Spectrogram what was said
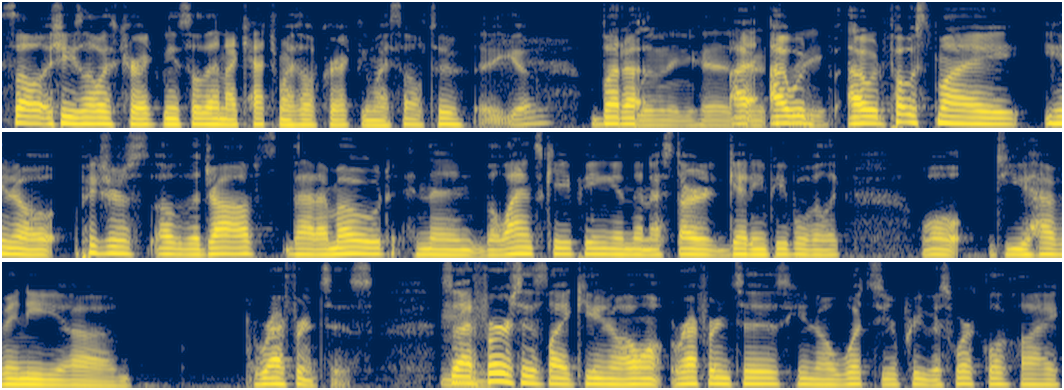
so she's always correcting me. So then I catch myself correcting myself too. there you go. But uh, Living in your head. I, I would. I would post my you know pictures of the jobs that I mowed and then the landscaping and then I started getting people like, well, do you have any um, references? So at first it's like, you know, I want references, you know, what's your previous work look like?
